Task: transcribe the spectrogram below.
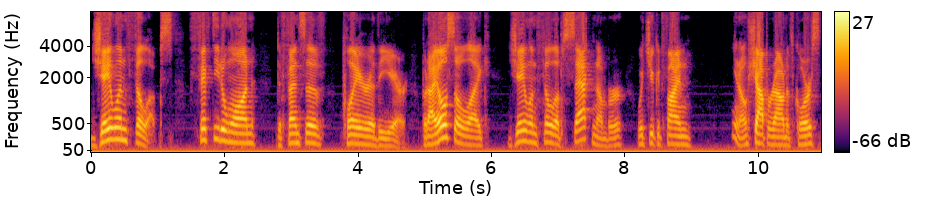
Jaelan Phillips, 50 to 1 defensive player of the year. But I also like Jaelan Phillips' sack number, which you could find, you know, shop around, of course,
